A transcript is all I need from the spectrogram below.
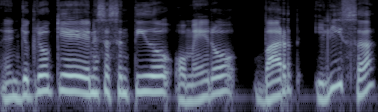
Eh, yo creo que en ese sentido Homero, Bart y Lisa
